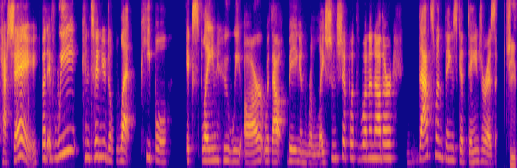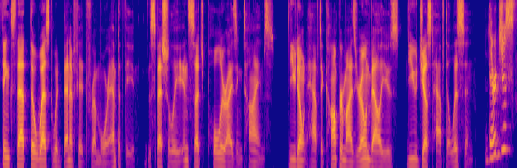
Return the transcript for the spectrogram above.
cachet. But if we continue to let people explain who we are without being in relationship with one another that's when things get dangerous. She thinks that the west would benefit from more empathy especially in such polarizing times you don't have to compromise your own values, you just have to listen. They're just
